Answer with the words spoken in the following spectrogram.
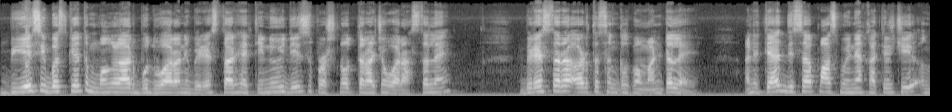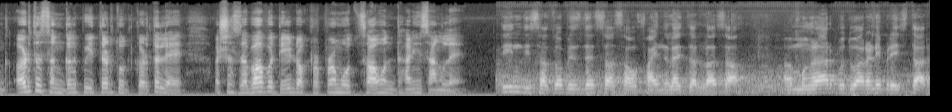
बीएससी बसकेंत मंगळार बुधवार आनी बिरेस्तार हे तिनूय दीस प्रश्नोत्तराचें वर आसतलें बिरेस्तारा अर्थसंकल्प मांडटले आनी त्याच दिसा पांच म्हयन्यां खातीरची अर्थसंकल्पीय तरतूद करतले अशें सभापती डॉक्टर प्रमोद सावंत हांणी सांगलें. तीन दिसाचो बिझनेस जो आसा हो फायनलायज जाल्लो आसा मंगळार बुधवार आनी ब्रेस्तार.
